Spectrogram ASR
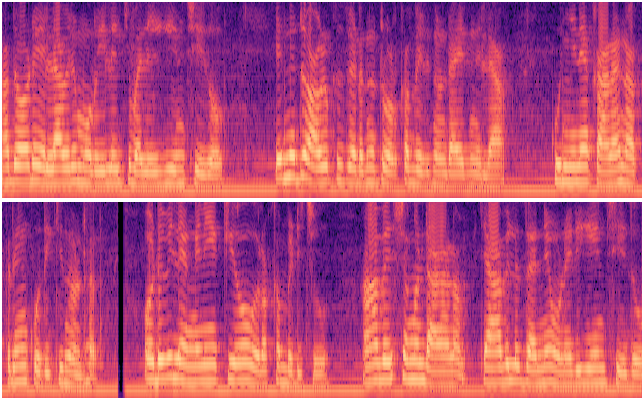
അതോടെ എല്ലാവരും മുറിയിലേക്ക് വലിയുകയും ചെയ്തു എന്നിട്ടും അവൾക്ക് കിടന്നിട്ട് ഉറക്കം വരുന്നുണ്ടായിരുന്നില്ല. കുഞ്ഞിനെ കാണാൻ അത്രയും കൊതിക്കുന്നുണ്ട്. ഒടുവിൽ എങ്ങനെയൊക്കെയോ ഉറക്കം പിടിച്ചു. ആവേശം കൊണ്ടാകണം. രാവിലെ തന്നെ ഉണരുകയും ചെയ്തു.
